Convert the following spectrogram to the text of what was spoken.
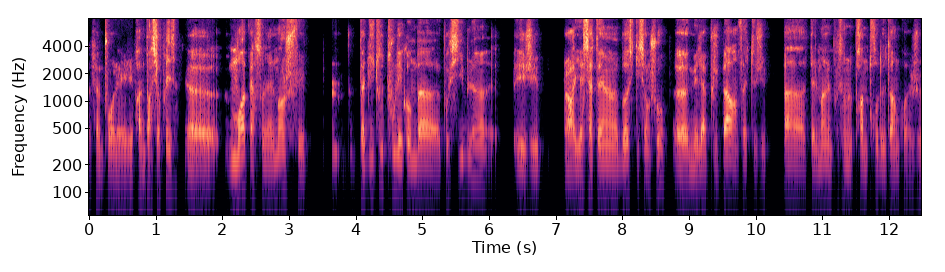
enfin pour les, les prendre par surprise. Moi personnellement, je fais pas du tout tous les combats euh, possibles et j'ai alors il y a certains boss qui sont chauds, euh, mais la plupart en fait j'ai pas tellement l'impression de prendre trop de temps quoi. Je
